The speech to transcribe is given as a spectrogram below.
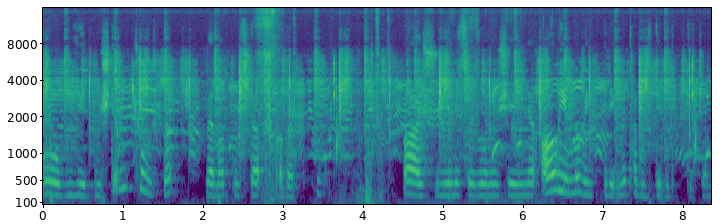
O bu 70'te mi olmuş lan? Ben 60'ta kadar. Aa şu yeni sezonun şeyini alayım mı biriktireyim mi? Tabii ki de biriktireceğim.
